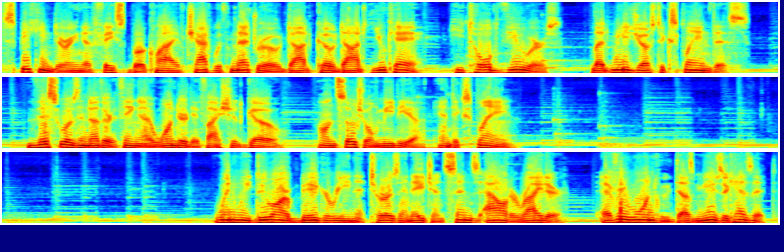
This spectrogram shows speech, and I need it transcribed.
Speaking during a Facebook live chat with Metro.co.uk, he told viewers, let me just explain this. This was another thing I wondered if I should go, on social media and explain. When we do our big arena tours an agent sends out a rider, everyone who does music has it.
